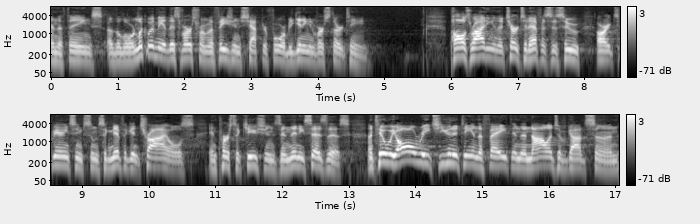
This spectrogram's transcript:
and the things of the Lord. Look with me at this verse from Ephesians chapter 4, beginning in verse 13. Paul's writing in the church at Ephesus who are experiencing some significant trials and persecutions. And then he says this Until we all reach unity in the faith and the knowledge of God's Son,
